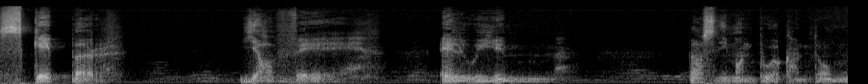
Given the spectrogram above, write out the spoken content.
Skepper. Jahwe. Elohim. Daar's niemand bo kan hom.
